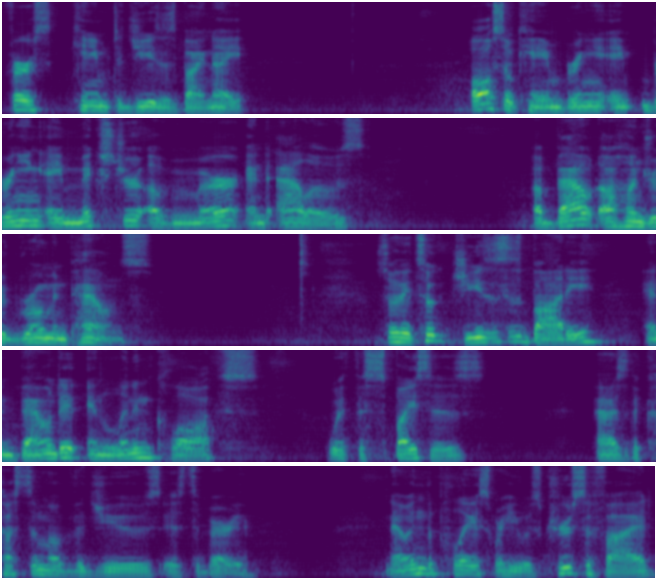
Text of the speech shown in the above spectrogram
first came to Jesus by night, also came bringing a, bringing a mixture of myrrh and aloes, about a hundred Roman pounds. So they took Jesus' body and bound it in linen cloths with the spices, as the custom of the Jews is to bury. Now, in the place where he was crucified,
